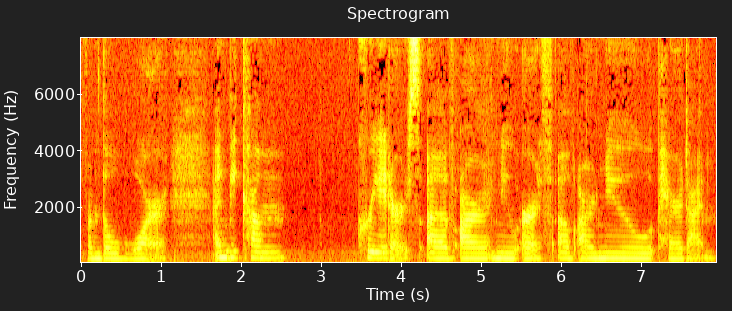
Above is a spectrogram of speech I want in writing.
from the war and become creators of our new earth, of our new paradigm.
